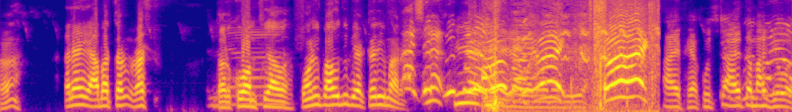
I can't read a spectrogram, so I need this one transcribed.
હા. અલે આ બાદ રસ તડકો આમથી આવે. પોણી પાઉચની ફેક્ટરી મારે આ ફેંકું. આ તમારે જો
